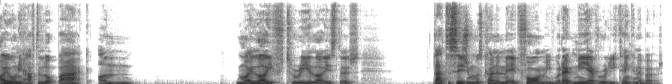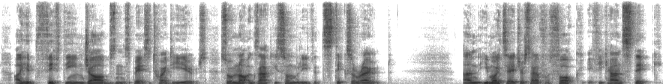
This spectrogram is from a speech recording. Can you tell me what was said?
I only have to look back on my life to realize that that decision was kind of made for me without me ever really thinking about it. I had 15 jobs in the space of 20 years, so I'm not exactly somebody that sticks around. And you might say to yourself, well, fuck, if you can't stick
